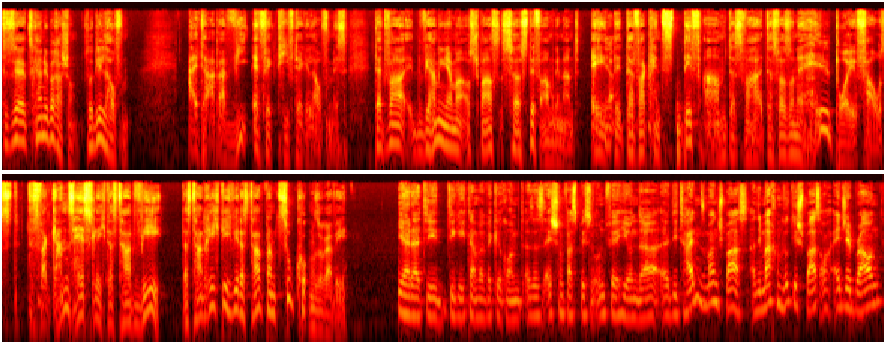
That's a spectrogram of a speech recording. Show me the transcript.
Das ist ja jetzt keine Überraschung. So, die laufen. Alter, aber wie effektiv der gelaufen ist. Das war, wir haben ihn ja mal aus Spaß Sir Stiffarm genannt. Ey, Ja. das, das war kein Stiffarm, das war, das war so eine Hellboy-Faust. Das war ganz hässlich, das tat weh. Das tat richtig weh, das tat beim Zugucken sogar weh. Ja, da hat die, die Gegner haben wir weggeräumt. Also es ist echt schon fast ein bisschen unfair hier und da. Äh, Die Titans machen Spaß. Also die machen wirklich Spaß. Auch AJ Brown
